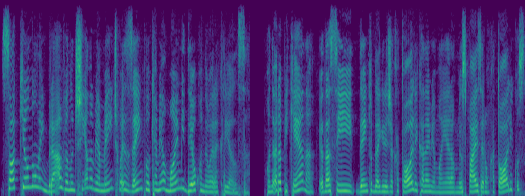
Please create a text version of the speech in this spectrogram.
Só que eu não lembrava, eu não tinha na minha mente o exemplo que a minha mãe me deu quando eu era criança. Quando eu era pequena, eu nasci dentro da igreja católica, né? Minha mãe era, meus pais eram católicos,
